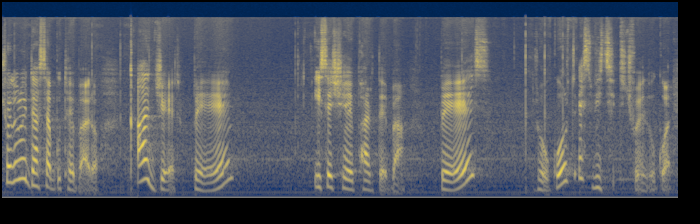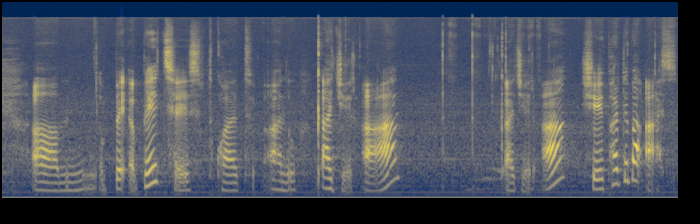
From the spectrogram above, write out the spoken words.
ჩვენური დასაბუთება, რომ კაჯერ B ისე შეეფარდება B-ს, როგორც ეს ვიცით ჩვენ უკვე. აა B-ს თქვათ, ანუ კაჯერ A კაჯერ A შეეფარდება A-ს.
